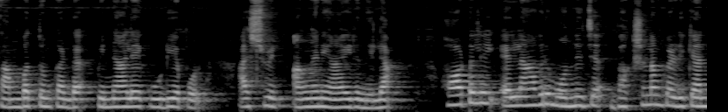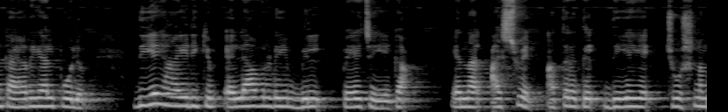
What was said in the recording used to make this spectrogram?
സമ്പത്തും കണ്ട് പിന്നാലെ കൂടിയപ്പോൾ അശ്വിൻ അങ്ങനെയായിരുന്നില്ല. ഹോട്ടലിൽ എല്ലാവരും ഒന്നിച്ച് ഭക്ഷണം കഴിക്കാൻ കയറിയാൽ പോലും ദിയയായിരിക്കും എല്ലാവരുടെയും ബിൽ പേ ചെയ്യുക. എന്നാൽ അശ്വിൻ അത്തരത്തിൽ ദിയയെ ചൂഷണം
